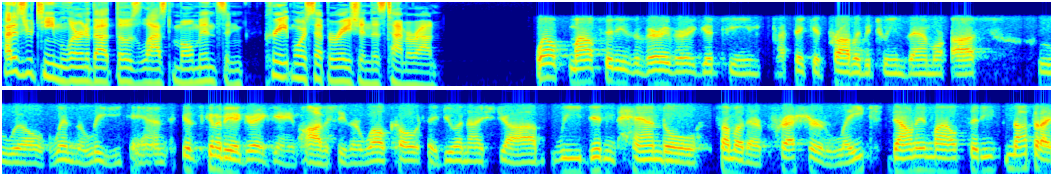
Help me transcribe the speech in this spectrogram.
How does your team learn about those last moments and create more separation this time around? Well, Miles City is a very, very good team. I think it probably between them or us who will win the league. And it's going to be a great game. Obviously, they're well coached. They do a nice job. We didn't handle some of their pressure late down in Miles City. Not that I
